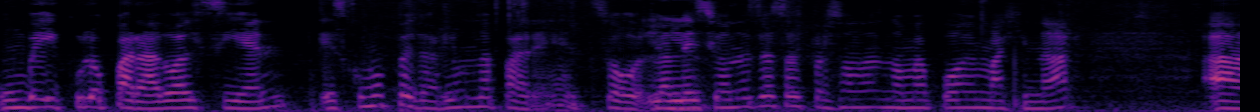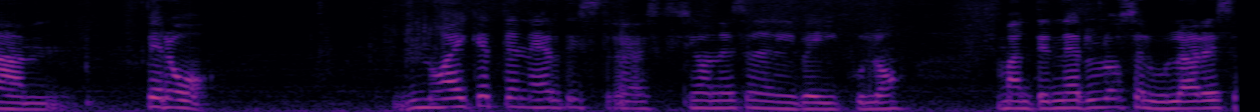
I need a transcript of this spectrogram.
un vehículo parado al 100 es como pegarle una pared. So, las lesiones de esas personas no me puedo imaginar. Pero no hay que tener distracciones en el vehículo. Mantener los celulares,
